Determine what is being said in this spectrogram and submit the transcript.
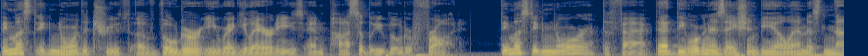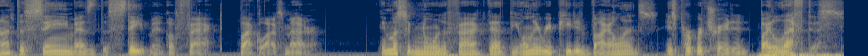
They must ignore the truth of voter irregularities and possibly voter fraud. They must ignore the fact that the organization BLM is not the same as the statement of fact Black Lives Matter. They must ignore the fact that the only repeated violence is perpetrated by leftists.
